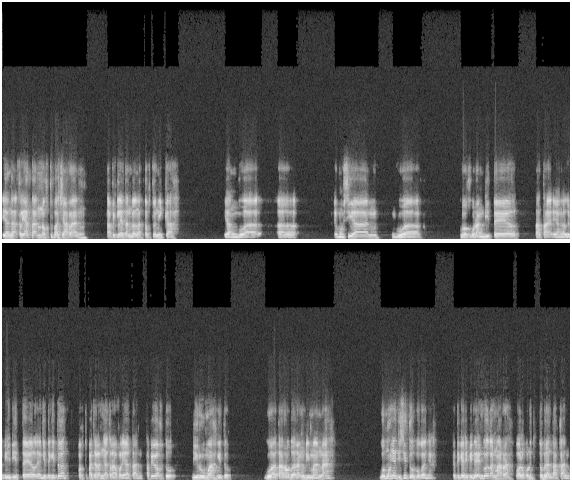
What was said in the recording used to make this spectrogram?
yang nggak kelihatan waktu pacaran tapi kelihatan banget waktu nikah yang gue uh, emosian gue gue kurang detail, tata yang lebih detail, yang gitu-gitu kan waktu pacaran nggak terlalu kelihatan. Tapi waktu di rumah gitu, gue taruh barang di mana, gue maunya di situ pokoknya. Ketika dipindahin gue akan marah, walaupun itu berantakan.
